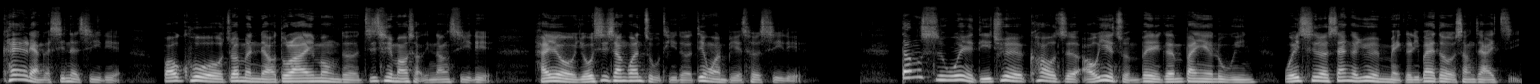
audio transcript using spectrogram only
开了两个新的系列，包括专门聊哆啦 A 梦的机器猫小叮当系列，还有游戏相关主题的电玩别册系列。当时我也的确靠着熬夜准备跟半夜录音，维持了三个月，每个礼拜都有上架一集。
